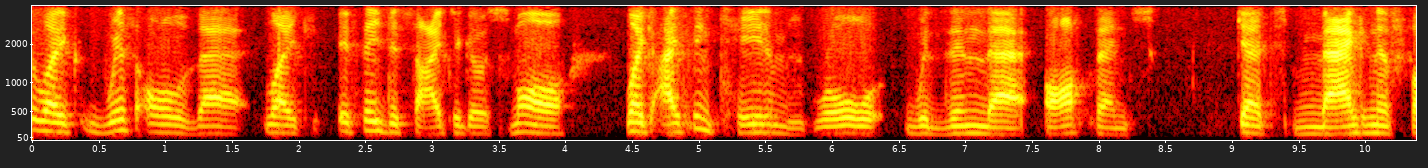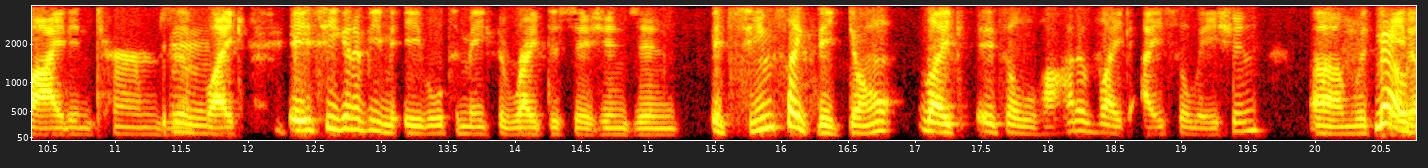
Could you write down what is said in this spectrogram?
like with all of that, like if they decide to go small, like I think Tatum's role within that offense gets magnified in terms Mm. of like is he going to be able to make the right decisions and it seems like they don't like it's a lot of like isolation um with No, Tatum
